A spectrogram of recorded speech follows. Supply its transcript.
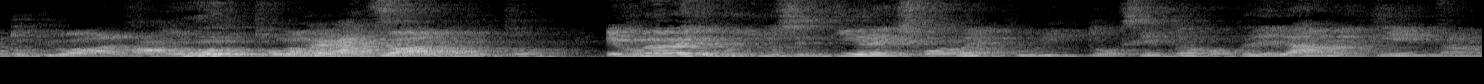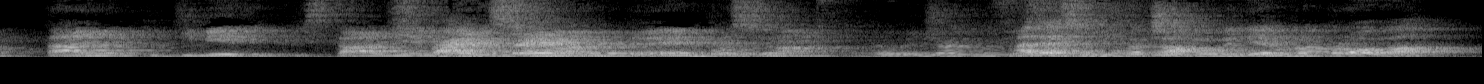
molto più alto. Ma molto, ma ragazzi, più alto. molto. E come avete potuto sentire il suono è pulito, sentono proprio le lame che entrano, tagliano tutti i vetri, i cristalli, è Dai, impressionante, è impressionante. Un film, Adesso vi facciamo vedere una prova,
